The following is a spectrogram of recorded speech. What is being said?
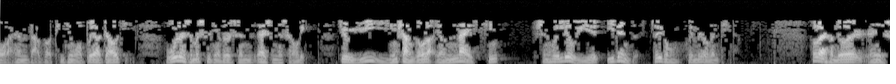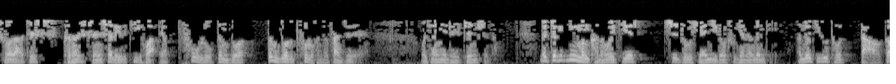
我晚上的祷告，提醒我不要着急，无论什么事情都是神在神的手里。就鱼已经上钩了，要耐心，神会遛鱼一阵子，最终会没有问题的。后来很多人也说到，这是可能是神设立的计划，要铺路更多、更多的铺路很多犯罪的人。我相信这是真实的。那这个应梦可能会揭示出选举中出现的问题。很多基督徒祷告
